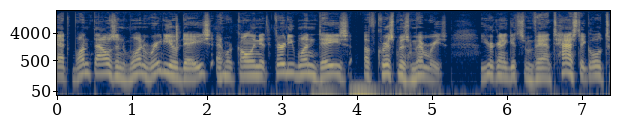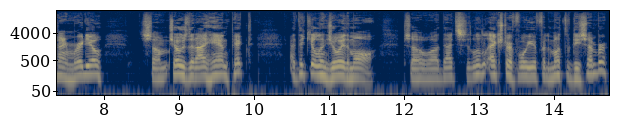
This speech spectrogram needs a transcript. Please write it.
at 1001 Radio Days, and we're calling it 31 Days of Christmas Memories. You're going to get some fantastic old time radio, some shows that I handpicked. I think you'll enjoy them all. So uh, that's a little extra for you for the month of December,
